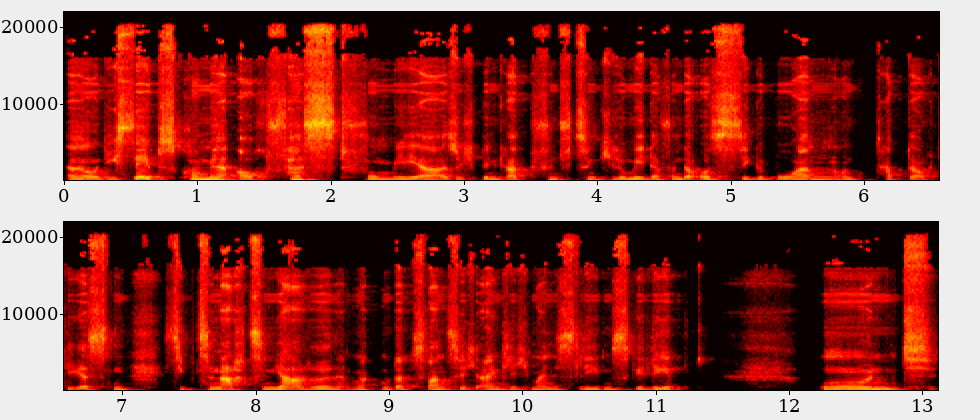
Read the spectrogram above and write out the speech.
Äh, und ich selbst komme auch fast vom Meer. Also ich bin gerade 15 Kilometer von der Ostsee geboren und habe da auch die ersten 17, 18 Jahre oder 20 eigentlich meines Lebens gelebt. Und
